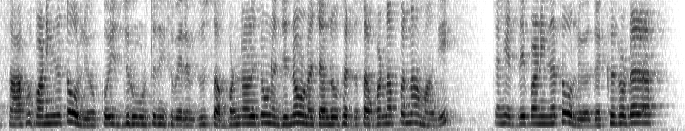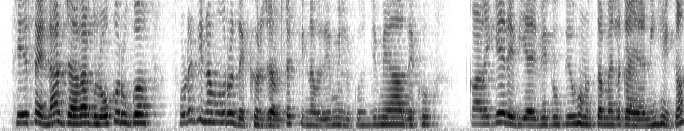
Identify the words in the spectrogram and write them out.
ਸਾਫ਼ ਪਾਣੀ ਨਾਲ ਧੋ ਲਿਓ। ਕੋਈ ਜ਼ਰੂਰਤ ਨਹੀਂ ਸਵੇਰੇ ਤੁਸੀਂ ਸਾਬਣ ਨਾਲ ਧੋਣਾ। ਜੇ ਨਹਾਉਣਾ ਚੱਲੋ, ਫਿਰ ਤਾਂ ਸਾਬਣ ਨਾਲ ਆਪਾਂ ਨਹਾਵਾਂਗੇ। ਚਾਹੇ ਇੱਦੇ ਪਾਣੀ ਨਾਲ ਧੋ ਲਿਓ। ਦੇਖੋ, ਤੁਹਾਡਾ ਫੇਸ ਇੰਨਾ ਜ਼ਿਆਦਾ ਗਲੋ ਕਰੂਗਾ। ਥੋੜੇ ਦਿਨਾਂ ਮਗਰੋਂ ਦੇਖੋ ਰਿਜ਼ਲਟ ਕਿੰਨਾ ਵਧੀਆ ਮਿਲੂਗਾ। ਜਿਵੇਂ ਆ ਦੇਖੋ ਕਾਲੇ ਘੇਰੇ ਵੀ ਆਏ ਵੇ ਕਿਉਂਕਿ ਹੁਣ ਤਾਂ ਮੈਂ ਲਗਾਇਆ ਨਹੀਂ ਹੈਗਾ,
